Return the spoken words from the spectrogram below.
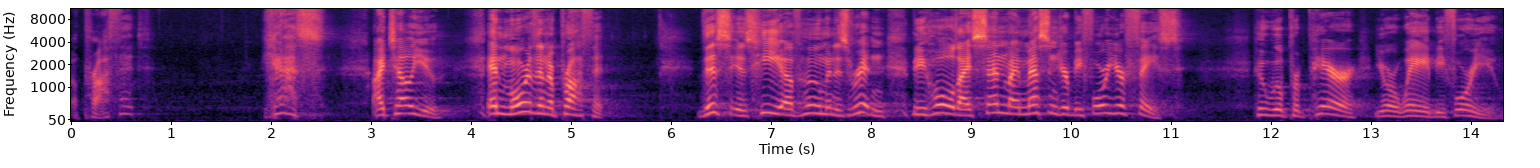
A prophet? Yes, I tell you, and more than a prophet. This is he of whom it is written Behold, I send my messenger before your face, who will prepare your way before you.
